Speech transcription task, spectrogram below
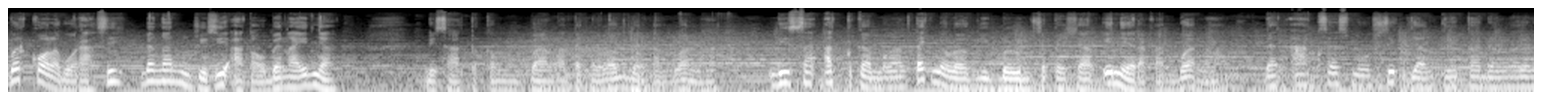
berkolaborasi dengan musisi atau band lainnya. Di saat perkembangan teknologi dan rekan Buana, di saat perkembangan teknologi belum spesial ini rekan buana dan akses musik yang kita dengerin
